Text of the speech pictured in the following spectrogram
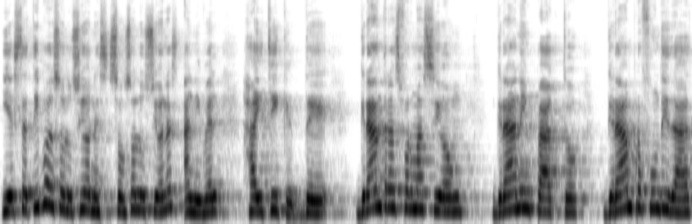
Y este tipo de soluciones son soluciones a nivel high ticket, de gran transformación, gran impacto, gran profundidad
